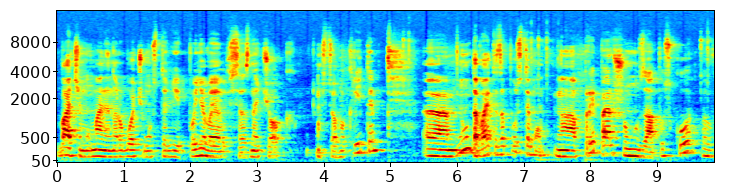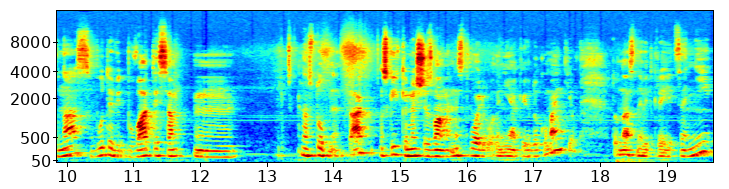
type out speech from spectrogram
Бачимо, у мене на робочому столі появився значок ось цього кріти. Е, ну, давайте запустимо. Е, При першому запуску в нас буде відбуватися наступне. Так? Оскільки ми ще з вами не створювали ніяких документів, то в нас не відкриється ні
